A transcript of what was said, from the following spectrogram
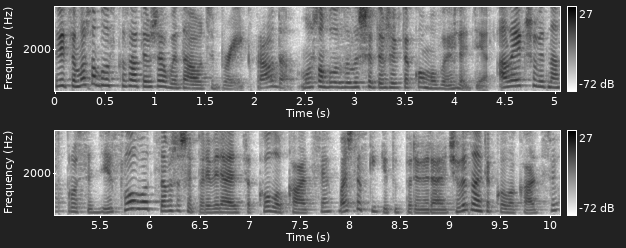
Дивіться, можна було сказати вже without a break, правда? Можна було залишити вже в такому вигляді. Але якщо від нас просять дієслово, це вже ще перевіряється колокація. Бачите, скільки тут перевіряють? Ви знаєте колокацію?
